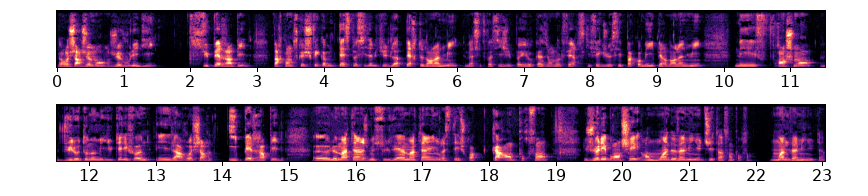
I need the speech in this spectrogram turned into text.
Le rechargement, je vous l'ai dit, super rapide. Par contre, ce que je fais comme test aussi d'habitude, la perte dans la nuit, eh ben cette fois-ci, j'ai pas eu l'occasion de le faire, ce qui fait que je ne sais pas combien il perd dans la nuit. Mais franchement, vu l'autonomie du téléphone et la recharge hyper rapide, euh, le matin, je me suis levé un matin, il me restait, je crois, 40%. Je l'ai branché en moins de 20 minutes, j'étais à 100%. Moins de 20 minutes. Hein.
